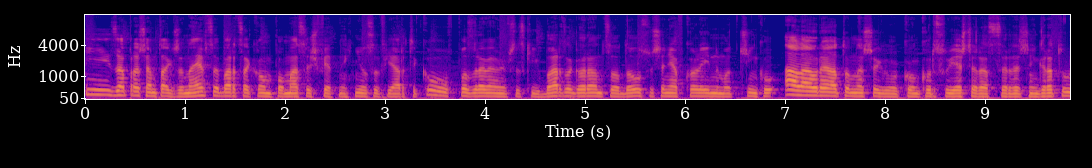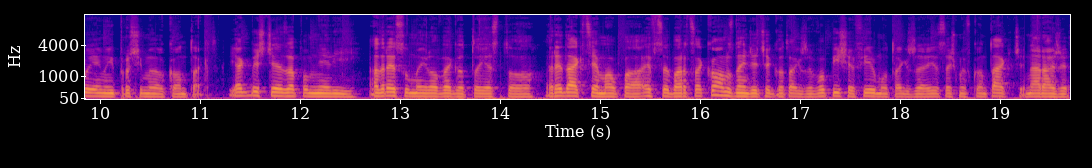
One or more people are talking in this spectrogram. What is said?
I zapraszam także na fcbarca.com po masę świetnych newsów i artykułów. Pozdrawiamy wszystkich bardzo gorąco. Do usłyszenia w kolejnym odcinku, a laureatom naszego konkursu jeszcze raz serdecznie gratulujemy i prosimy o kontakt. Jakbyście zapomnieli adresu mailowego, to jest to redakcja małpa fcbarca.com. Znajdziecie go także w opisie filmu, także jesteśmy w kontakcie. Na razie.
